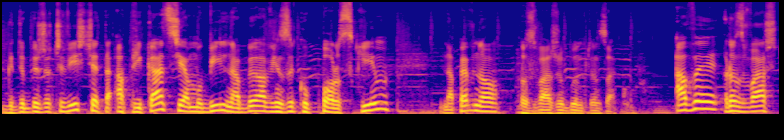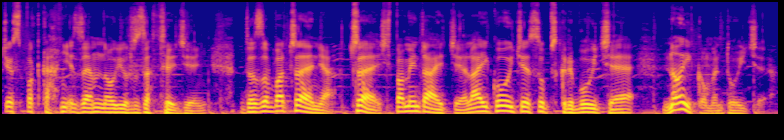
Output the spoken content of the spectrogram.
gdyby rzeczywiście ta aplikacja mobilna była w języku polskim, na pewno rozważyłbym ten zakup. A wy rozważcie spotkanie ze mną już za tydzień. Do zobaczenia. Cześć. Pamiętajcie, lajkujcie, subskrybujcie, no i komentujcie.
